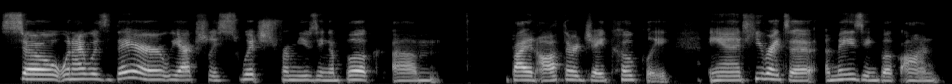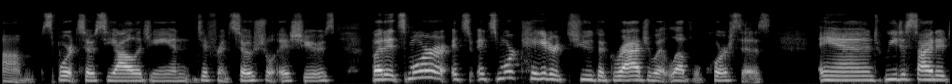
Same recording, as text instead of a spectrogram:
So when I was there, we actually switched from using a book um, by an author, Jay Coakley, and he writes an amazing book on um, sports sociology and different social issues. But it's more it's it's more catered to the graduate level courses, and we decided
